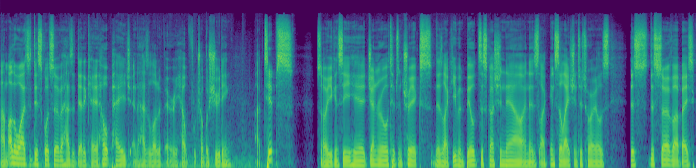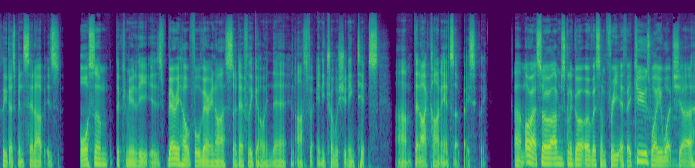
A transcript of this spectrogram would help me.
Um, otherwise, the Discord server has a dedicated help page and it has a lot of very helpful troubleshooting uh, tips. So you can see here general tips and tricks. There's like even builds discussion now and there's like installation tutorials. This this server basically that's been set up is awesome. The community is very helpful, very nice. So definitely go in there and ask for any troubleshooting tips um, that I can't answer, basically. Um, all right, so I'm just gonna go over some free FAQs while you watch uh,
